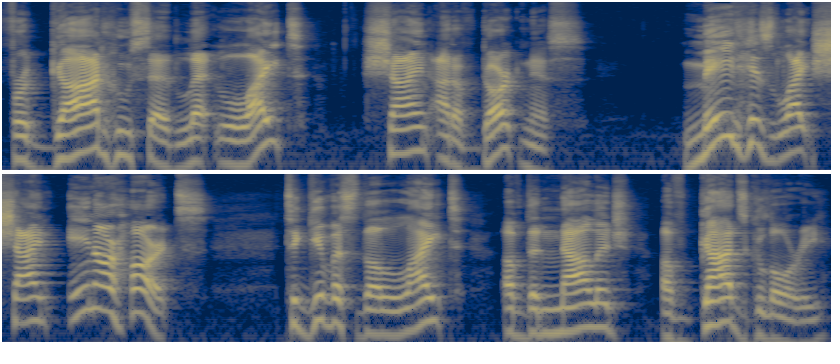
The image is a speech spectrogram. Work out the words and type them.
For God, who said, Let light shine out of darkness, made his light shine in our hearts to give us the light of the knowledge of God's glory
